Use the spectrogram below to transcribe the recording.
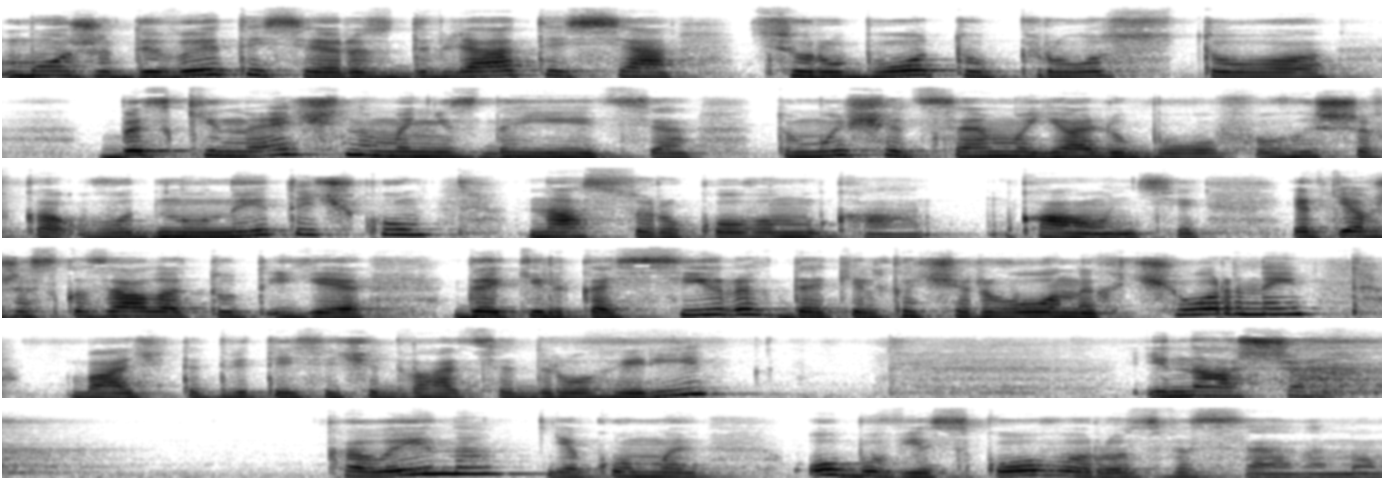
можу дивитися і роздивлятися цю роботу просто безкінечно, мені здається, тому що це моя любов. Вишивка в одну ниточку на 40-му каунті. Як я вже сказала, тут є декілька сірих, декілька червоних, чорний. Бачите, 2022 рік. І наша калина, яку ми обов'язково розвеселимо.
